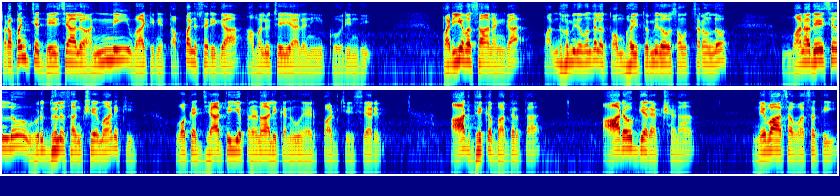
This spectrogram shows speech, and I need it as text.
ప్రపంచ దేశాలు అన్నీ వాటిని తప్పనిసరిగా అమలు చేయాలని కోరింది. పర్యవసానంగా పంతొమ్మిది వందల తొంభై తొమ్మిదవ సంవత్సరంలో మన దేశంలో వృద్ధుల సంక్షేమానికి ఒక జాతీయ ప్రణాళికను ఏర్పాటు చేశారు. ఆర్థిక భద్రత ఆరోగ్య రక్షణ నివాస వసతి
